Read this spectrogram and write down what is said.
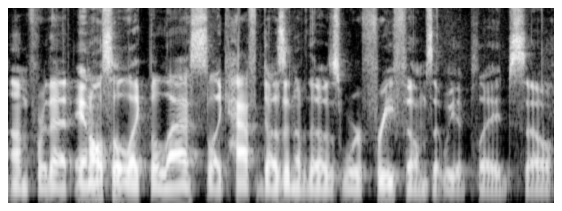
um, for that, and also like the last like half dozen of those were free films that we had played. So,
